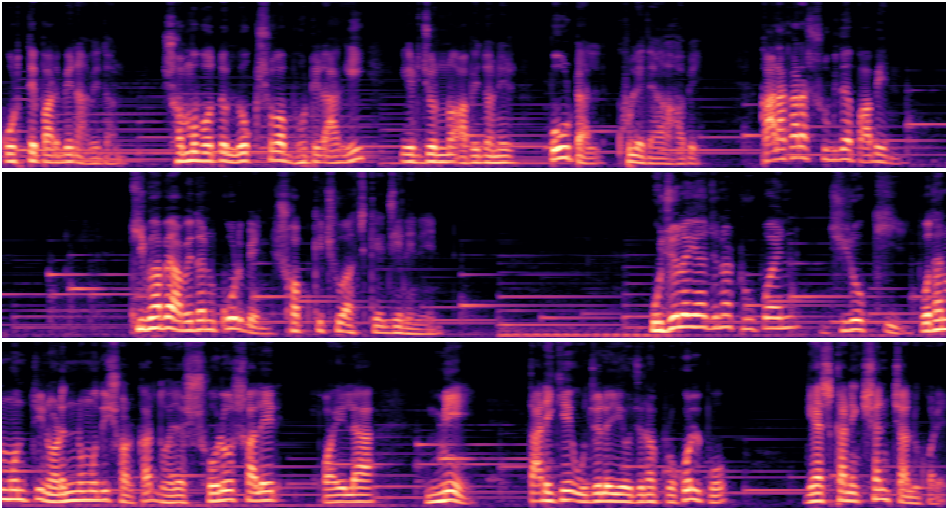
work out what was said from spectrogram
করতে পারবেন আবেদন। সম্ভবত লোকসভা ভোটের আগেই এর জন্য আবেদনের পোর্টাল খুলে দেওয়া হবে। কারা কারা সুবিধা পাবেন? কীভাবে আবেদন করবেন? সব কিছু আজকে জেনে নিন। Ujjwala Yojana two point zero কি? প্রধানমন্ত্রী নরেন্দ্র মোদী সরকার দু হাজার ষোলো সালের পয়লা মে তারিখে উজ্জ্বলা যোজনা প্রকল্প গ্যাস কানেকশন চালু করে।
